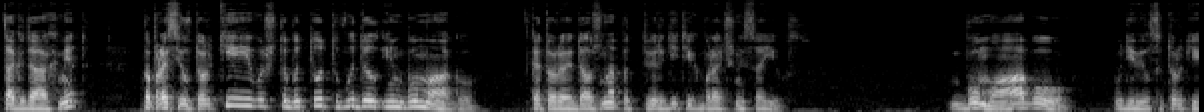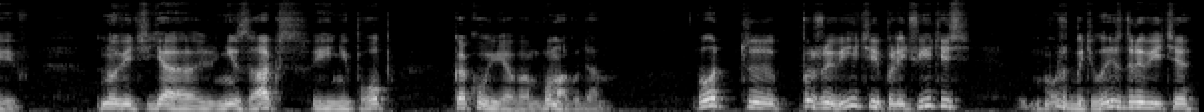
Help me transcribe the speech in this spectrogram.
Тогда Ахмед попросил Туркеева, чтобы тот выдал им бумагу, которая должна подтвердить их брачный союз. «Бумагу?» — удивился Туркеев. «Но ведь я не ЗАГС и не поп. Какую я вам бумагу дам? Вот э, поживите, полечитесь, может быть, выздоровите.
